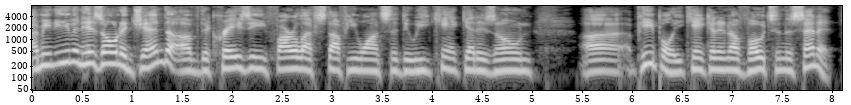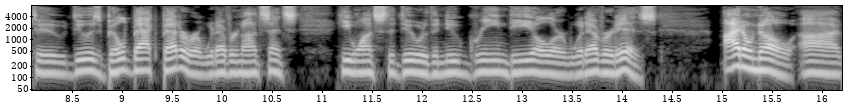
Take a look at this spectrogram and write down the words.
I mean, even his own agenda of the crazy far left stuff he wants to do, he can't get his own uh, people. He can't get enough votes in the Senate to do his Build Back Better or whatever nonsense he wants to do, or the new Green Deal or whatever it is. I don't know. Uh,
